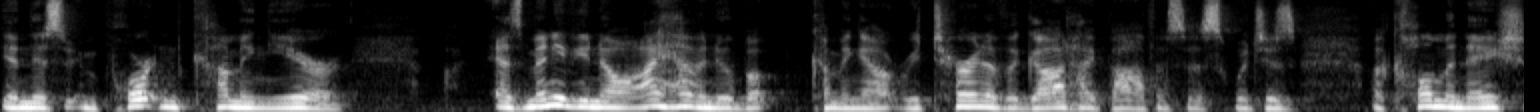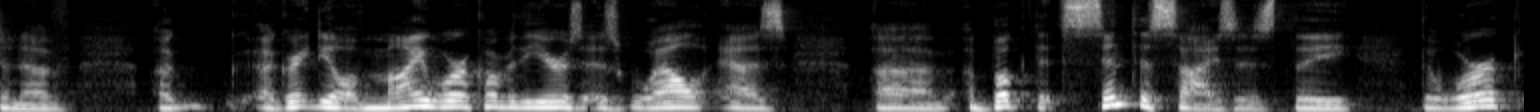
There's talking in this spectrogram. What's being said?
in this important coming year as many of you know, I have a new book coming out, Return of the God Hypothesis, which is a culmination of a, a great deal of my work over the years, as well as uh, a book that synthesizes the, the work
